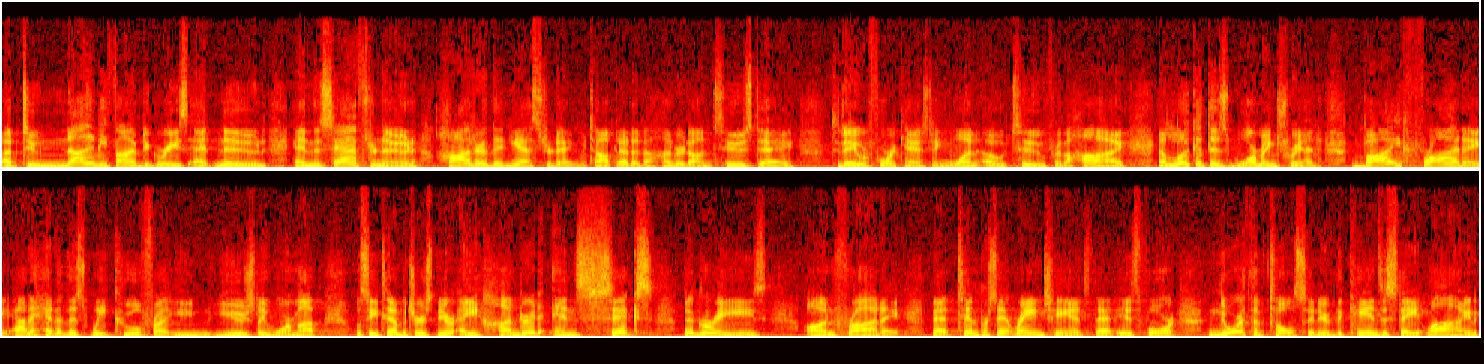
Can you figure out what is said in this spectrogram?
up to 95 degrees at noon, and this afternoon hotter than yesterday yesterday. We topped out at 100 on Tuesday. Today we're forecasting 102 for the high. And look at this warming trend. By Friday, out ahead of this weak cool front, you usually warm up. We'll see temperatures near 106 degrees on Friday. That 10% rain chance that is for north of Tulsa near the Kansas state line.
